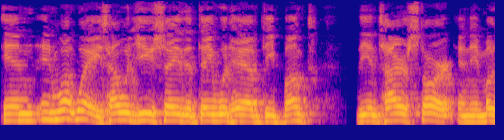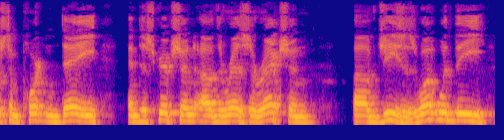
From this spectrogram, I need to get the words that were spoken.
In in what ways? How would you say that they would have debunked the entire start and the most important day and description of the resurrection of Jesus? What would the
